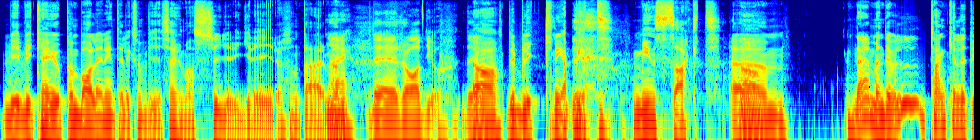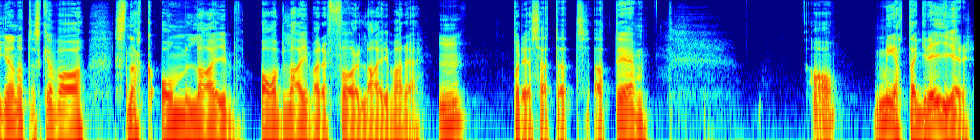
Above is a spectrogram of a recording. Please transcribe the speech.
vi, vi kan ju uppenbarligen inte liksom visa hur man syr grejer och sånt där. Men Nej, det är radio. Det, ja, det blir knepigt, minst sagt. Ja. Ehm, nej, men det är väl tanken lite grann att det ska vara snack om live, av lajvare för lajvare. Mm. på det sättet. Att det, ja, metagrejer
